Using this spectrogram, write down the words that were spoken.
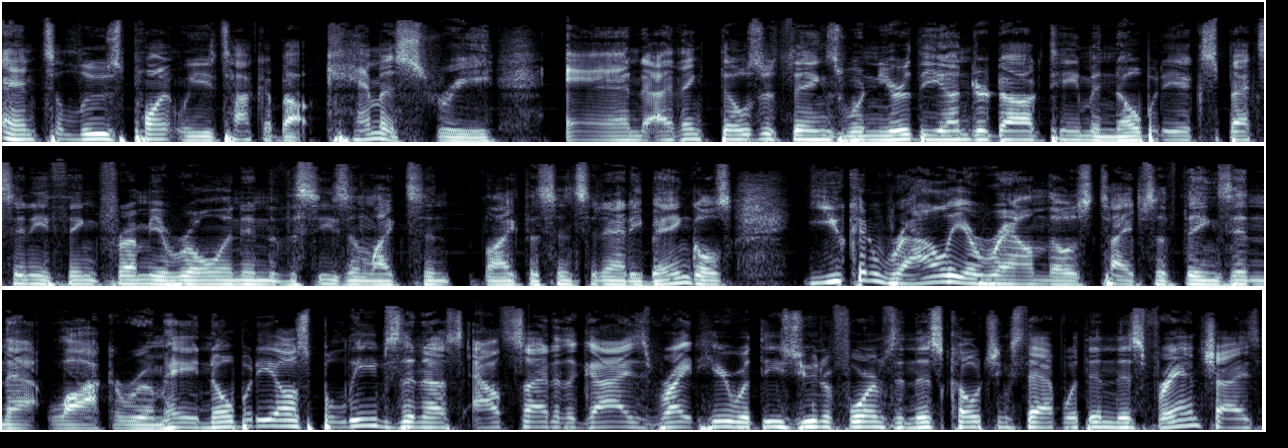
and to Lou's point when you talk about chemistry and i think those are things when you're the underdog team and nobody expects anything from you rolling into the season like like the cincinnati bengals you can rally around those types of things in that locker room. Hey nobody else believes in us outside of the guys right here with these uniforms and this coaching staff within this franchise.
